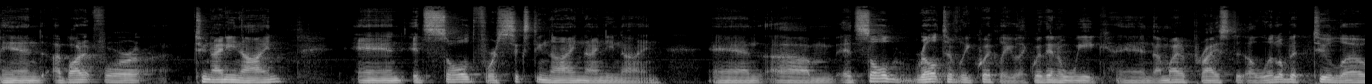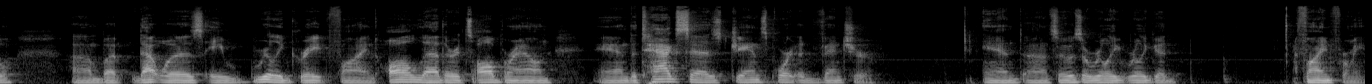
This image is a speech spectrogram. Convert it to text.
and I bought it for two ninety nine, and it's sold for sixty nine ninety nine and um, it sold relatively quickly, like within a week. And I might have priced it a little bit too low, um, but that was a really great find. All leather, it's all brown, and the tag says Jansport Adventure. And uh, so it was a really, really good find for me.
